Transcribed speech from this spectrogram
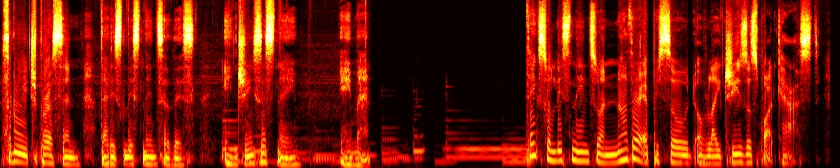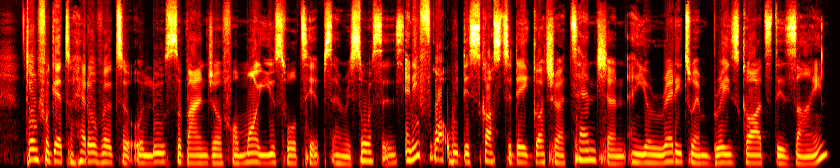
through each person that is listening to this. In Jesus' name, amen. Thanks for listening to another episode of Like Jesus podcast. Don't forget to head over to Olu Sobanjo for more useful tips and resources. And if what we discussed today got your attention and you're ready to embrace God's design,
